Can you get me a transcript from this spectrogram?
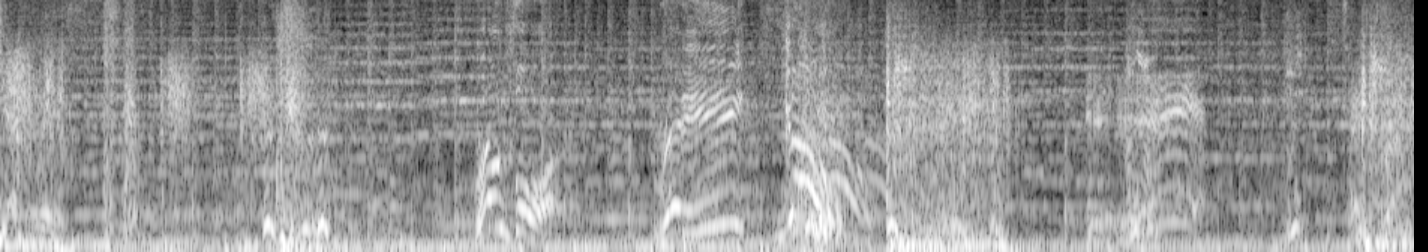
checklist. Round four. Ready, go! Take that.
